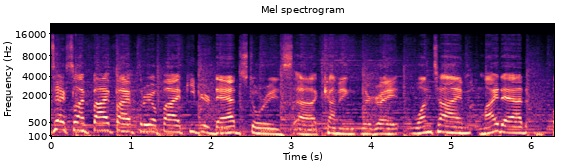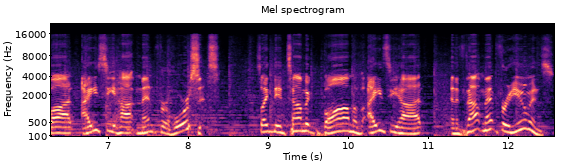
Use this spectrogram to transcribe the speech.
text line 55305. Keep your dad stories uh, coming. They're great. One time, my dad bought Icy Hot meant for horses. It's like the atomic bomb of Icy Hot, and it's not meant for humans.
